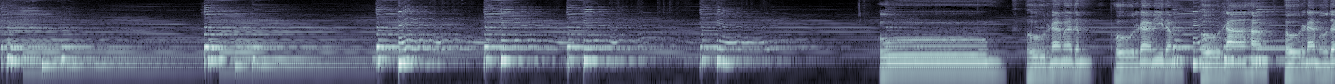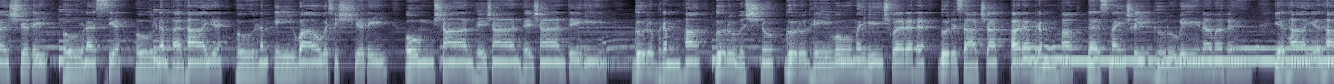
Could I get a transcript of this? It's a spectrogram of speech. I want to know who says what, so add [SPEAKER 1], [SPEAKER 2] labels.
[SPEAKER 1] ॐ पूर्णमदं पूर्णमिदं पूर्णाहं पूर्णमुदश्यते पूर्णस्य पूर्णम् एवावशिष्यते। ॐ शान्ति शान्ति शान्तिः। गुरुब्रह्मा गुरुविष्णु गुरुदेवो महेश्वरः गुरुसाक्षात् परब्रह्मा। तस्मै श्रीगुरुवे नमः यथा यथा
